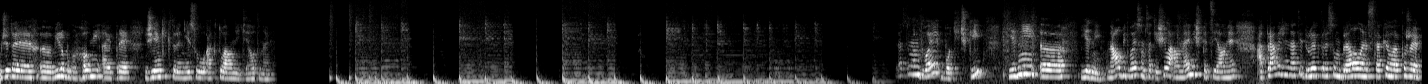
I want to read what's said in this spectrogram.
že to je eh, výrobok vhodný aj pre žienky, ktoré nie sú aktuálne tehotné. Teraz tu mám dvoje botičky. Jedný, uh, jedný. Na dvoje som sa tešila, ale na jedný špeciálne. A práve, že na tie druhé, ktoré som brala len z takého akože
